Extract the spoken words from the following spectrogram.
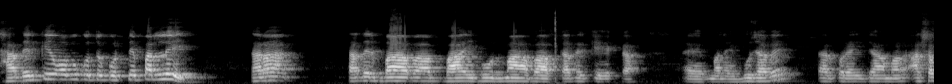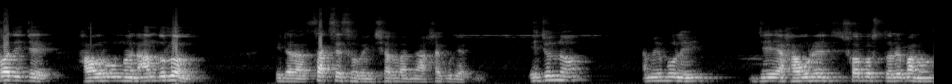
তাদেরকে অবগত করতে পারলেই তারা তাদের বাবা, ভাই, বোন, মা, বাপ তাদেরকে একটা মানে বুঝাবে। তারপরে এটা আমার আশাবাদী যে হাওর উন্নয়ন আন্দোলন এটা সাকসেস হবে ইনশাল্লাহ আমি আশা করি আর কি। এই জন্য আমি বলি যে হাওরের সর্বস্তরের মানুষ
